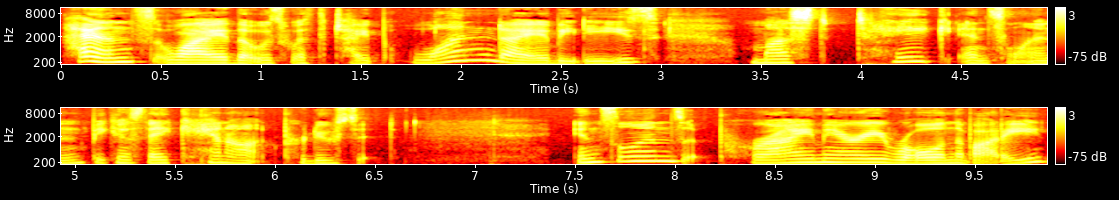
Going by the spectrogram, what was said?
Hence, why those with type 1 diabetes must take insulin because they cannot produce it. Insulin's primary role in the body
